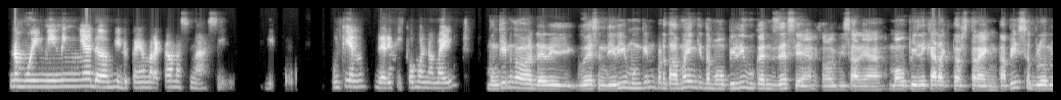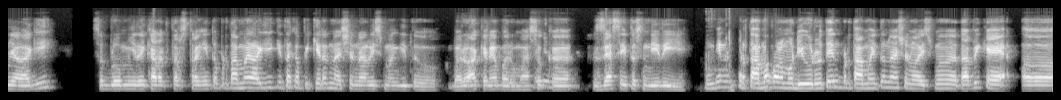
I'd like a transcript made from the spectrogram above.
nemuin meaningnya dalam hidupnya mereka masing-masing gitu. Mungkin dari Piko mau nambahin? Mungkin kalau dari gue sendiri, mungkin pertama yang kita mau pilih bukan Zest ya, kalau misalnya mau pilih karakter strength. Tapi sebelumnya lagi, sebelum milih karakter strength itu pertama lagi kita kepikiran nasionalisme gitu. Baru akhirnya baru masuk ke Zest itu sendiri. Mungkin pertama kalau mau diurutin, pertama itu nasionalisme. Tapi kayak eh,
